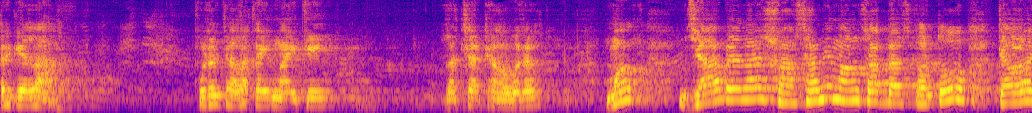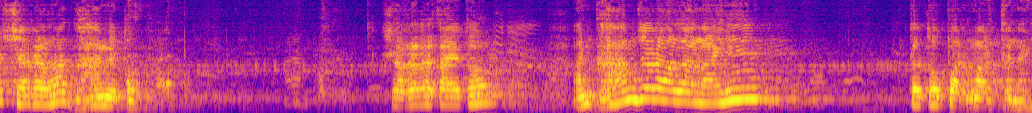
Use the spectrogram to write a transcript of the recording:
का गेला? पुढं त्याला काही माहिती लक्षात ठेवा बरं. मग ज्या वेळेला श्वासाने माणूस अभ्यास करतो त्यावेळेला शरीराला घाम येतो. शरीराला काय येतो? आणि घाम जर आला नाही तर तो परमार्थ नाही.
